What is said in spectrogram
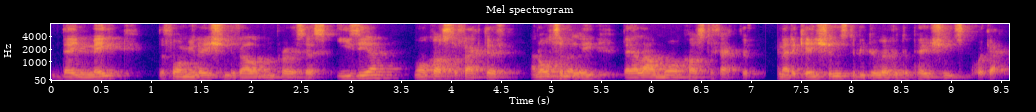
They make the formulation development process easier, more cost effective, and ultimately they allow more cost effective medications to be delivered to patients quicker.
